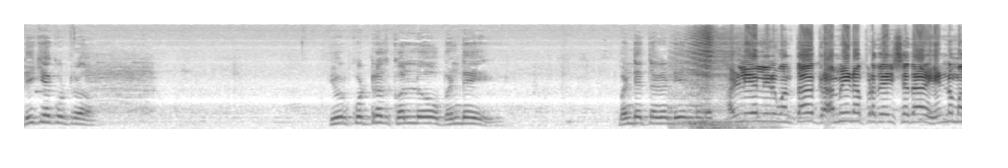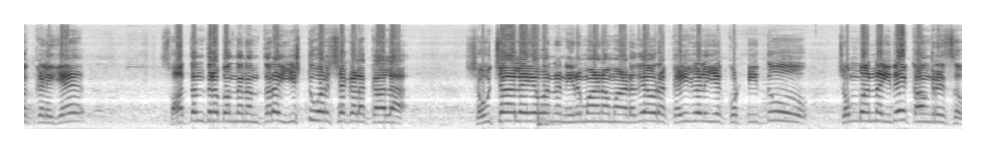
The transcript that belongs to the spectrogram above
ಡಿ ಕೆ ಕೊಟ್ಟರು ಇವ್ರು ಕೊಟ್ಟಿರೋದು ಕಲ್ಲು, ಬಂಡೆ. ಬಂಡೆ ತಗೊಂಡು ಹಳ್ಳಿಯಲ್ಲಿರುವಂಥ ಗ್ರಾಮೀಣ ಪ್ರದೇಶದ ಹೆಣ್ಣು ಮಕ್ಕಳಿಗೆ ಸ್ವಾತಂತ್ರ್ಯ ಬಂದ ನಂತರ ಇಷ್ಟು ವರ್ಷಗಳ ಕಾಲ ಶೌಚಾಲಯವನ್ನು ನಿರ್ಮಾಣ ಮಾಡದೆ ಅವರ ಕೈಗಳಿಗೆ ಕೊಟ್ಟಿದ್ದು ಚೊಂಬನ್ನು ಇದೇ ಕಾಂಗ್ರೆಸ್ಸು.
